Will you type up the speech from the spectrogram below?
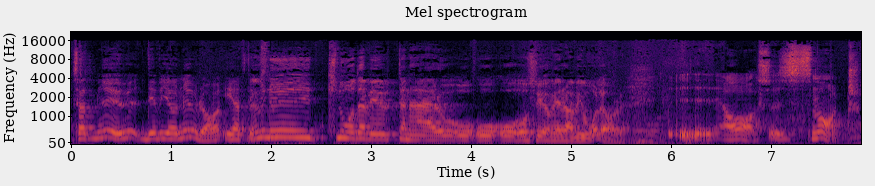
Så att nu, det vi gör nu då, är att vi... Nu knådar vi ut den här och, och, och, och, så gör vi ravioli av det. Ja, s- snart.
